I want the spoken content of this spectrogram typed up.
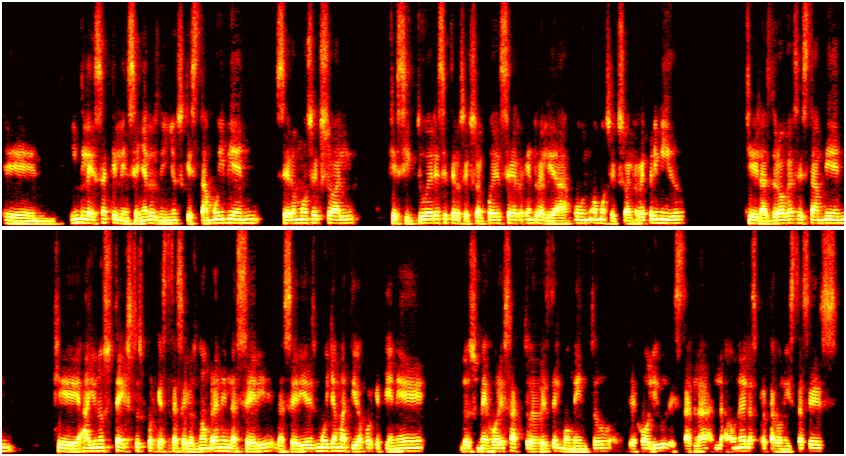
eh, inglesa que le enseña a los niños que está muy bien ser homosexual, que si tú eres heterosexual puedes ser en realidad un homosexual reprimido, que las drogas están bien, que hay unos textos, porque hasta se los nombran en la serie, la serie es muy llamativa porque tiene los mejores actores del momento de Hollywood, está la, una de las protagonistas es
